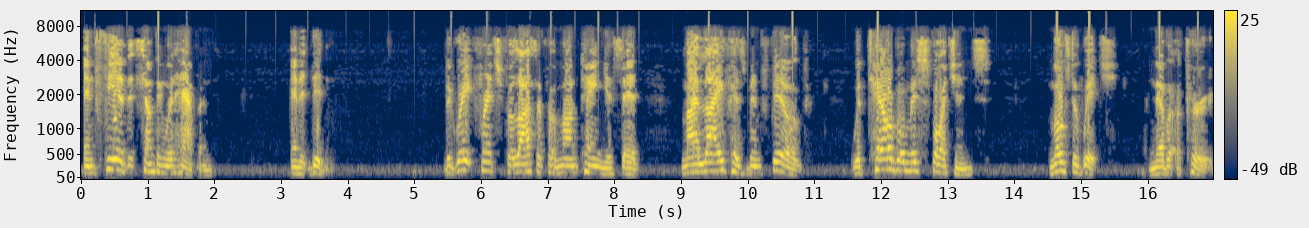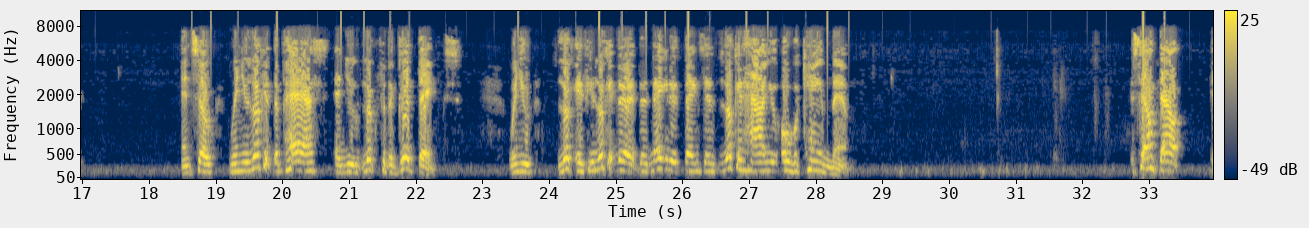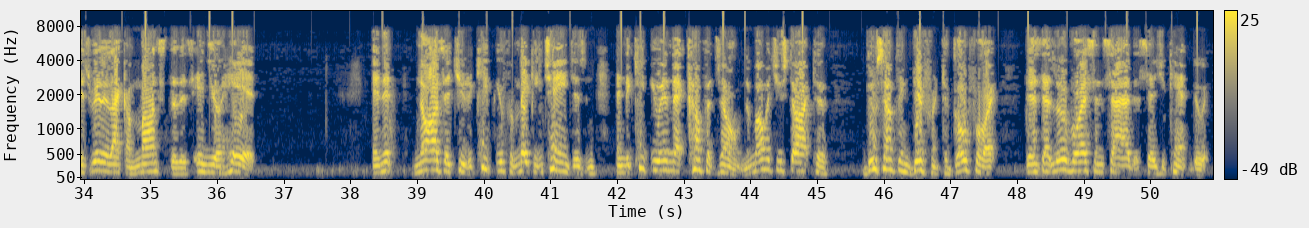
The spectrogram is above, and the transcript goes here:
and feared that something would happen and it didn't? The great French philosopher Montaigne said, My life has been filled with terrible misfortunes, most of which never occurred. And so when you look at the past and you look for the good things, when you look, if you look at the, the negative things, and look at how you overcame them. Self-doubt it's really like a monster that's in your head. And it gnaws at you to keep you from making changes and, and to keep you in that comfort zone. The moment you start to do something different, to go for it, there's that little voice inside that says you can't do it.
